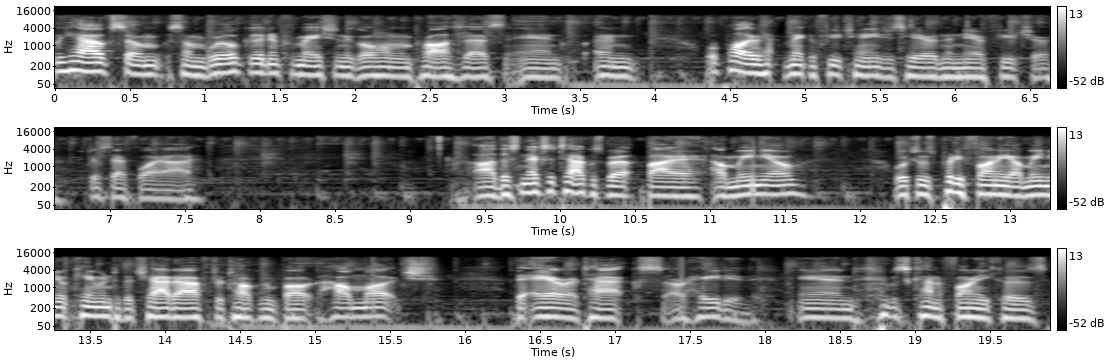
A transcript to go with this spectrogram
we have some some real good information to go home and process, and and we'll probably make a few changes here in the near future. Just FYI. Uh, this next attack was by, by Almenio, which was pretty funny. Almenio came into the chat after talking about how much the air attacks are hated, and it was kind of funny because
